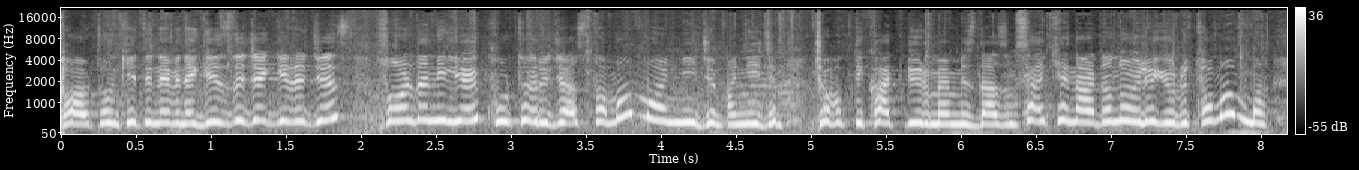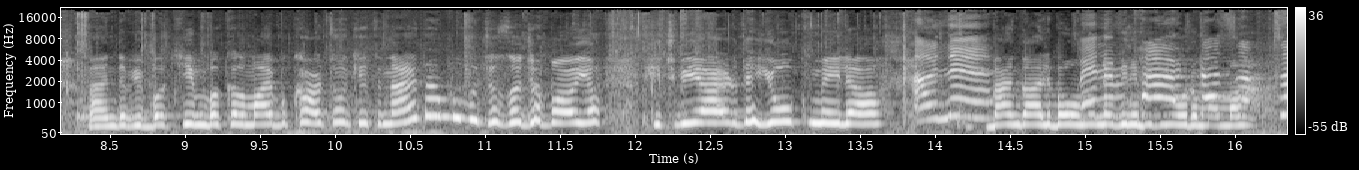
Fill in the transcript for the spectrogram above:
karton ketin evine gizlice gireceğiz. Sonra da Nilya'yı kurtaracağız tamam mı anneciğim? Anneciğim çabuk dikkatli yürümemiz lazım. Sen kenardan öyle yürü tamam mı? Ben de bir bakayım bakalım. Ay bu karton keti nereden bulacağız acaba ya? Hiçbir yerde yok Mila. Anne. Ben galiba onun evini biliyorum ama. Var.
